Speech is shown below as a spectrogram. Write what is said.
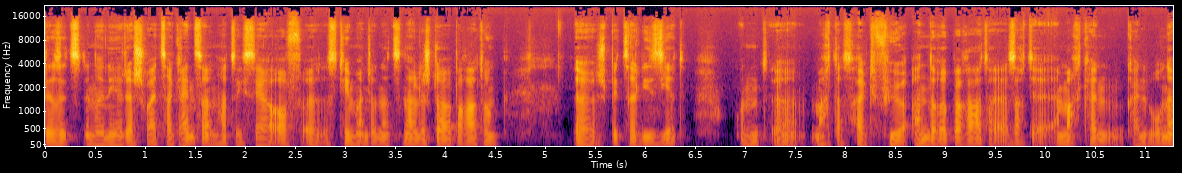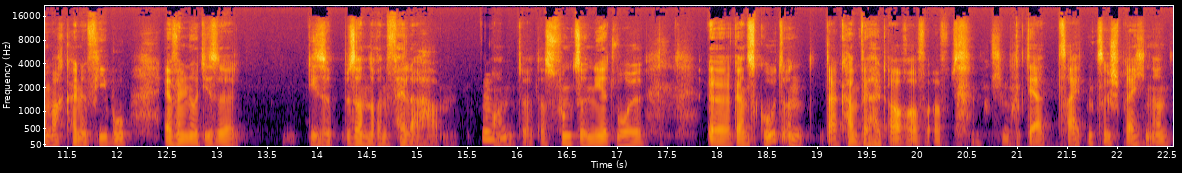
Der sitzt in der Nähe der Schweizer Grenze und hat sich sehr auf äh, das Thema internationale Steuerberatung äh, spezialisiert und äh, macht das halt für andere Berater. Er sagte, er macht keinen keinen Lohn, er macht keine FIBU, er will nur diese, diese besonderen Fälle haben. Mhm. Und äh, das funktioniert wohl äh, ganz gut. Und da kamen wir halt auch auf, auf die modernen Zeiten zu sprechen. Und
